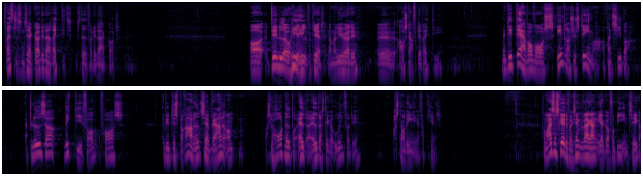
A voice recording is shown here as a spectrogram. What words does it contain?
Fristelsen til at gøre det, der er rigtigt, i stedet for det, der er godt. Og det lyder jo helt, helt forkert, når man lige hører det. Øh, afskaffe det rigtige. Men det er der, hvor vores indre systemer og principper er blevet så vigtige for, for os, at vi er desperat nødt til at værne om dem, og slå hårdt ned på alt og alle, der stikker uden for det. Også når det egentlig er forkert. For mig så sker det for eksempel hver gang, jeg går forbi en tigger.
